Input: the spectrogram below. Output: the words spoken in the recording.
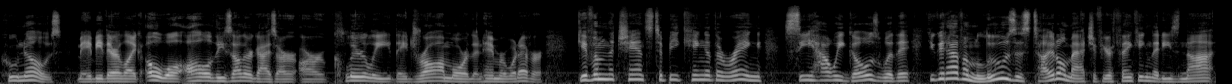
Who knows? Maybe they're like, oh, well, all of these other guys are, are clearly, they draw more than him or whatever. Give him the chance to be king of the ring. See how he goes with it. You could have him lose his title match if you're thinking that he's not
